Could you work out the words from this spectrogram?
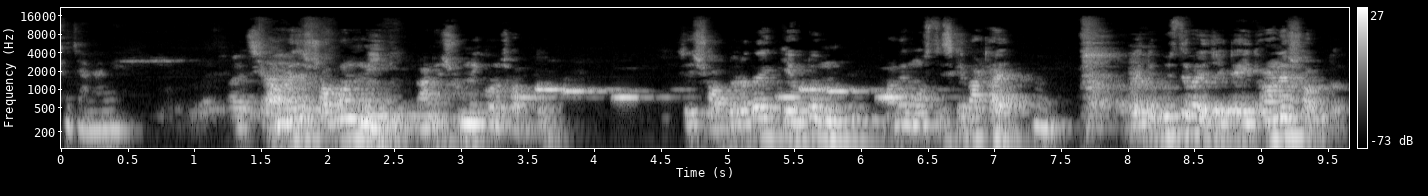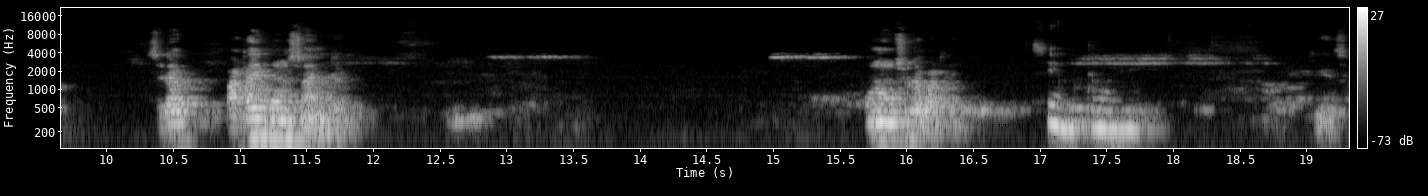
জানা নেই। আচ্ছা। আমরা যে শ্রবণ নিই কানে শুনি কোনো শব্দ সেই শব্দটা কেউ তো আমাদের মস্তিষ্কে পাঠায়। আমরা তো বুঝতে পারি যে এটা এই ধরনের শব্দ। সেটা পাঠায় কোন স্নায়ুটা? কোন অংশটা পাঠায়? সে নেই। ঠিক আছে।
